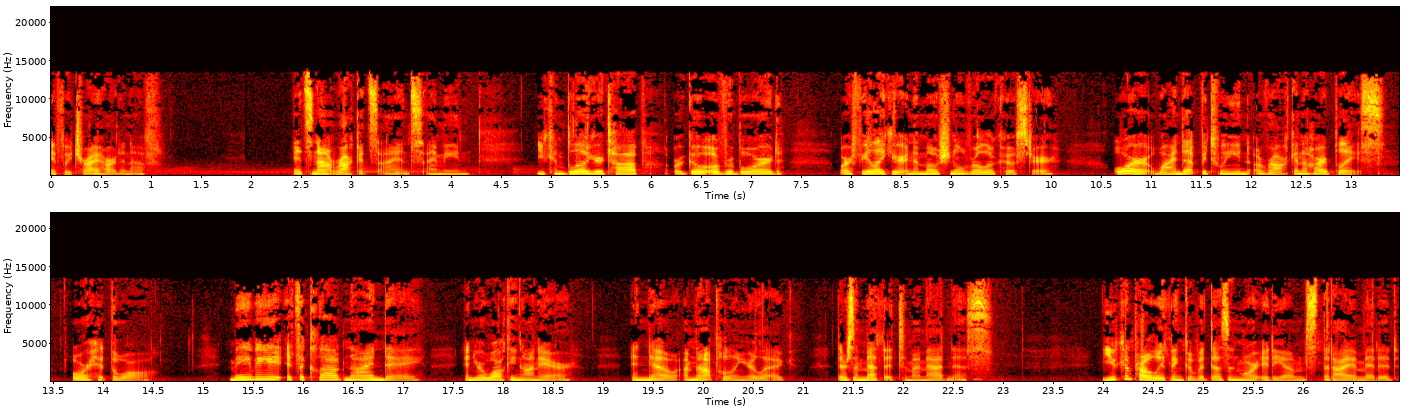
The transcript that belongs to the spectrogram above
if we try hard enough. It's not rocket science, I mean. You can blow your top, or go overboard, or feel like you're an emotional roller coaster, or wind up between a rock and a hard place, or hit the wall. Maybe it's a cloud nine day, and you're walking on air. And no, I'm not pulling your leg. There's a method to my madness. You can probably think of a dozen more idioms that I omitted.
